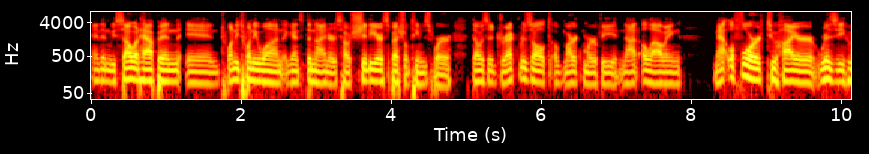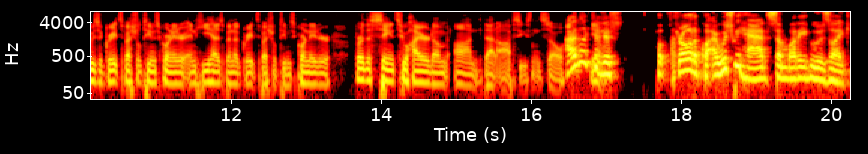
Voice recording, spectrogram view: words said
And then we saw what happened in 2021 against the Niners, how shitty our special teams were. That was a direct result of Mark Murphy not allowing Matt LaFleur to hire Rizzi, who's a great special teams coordinator, and he has been a great special teams coordinator for the Saints who hired him on that offseason. So I'd like to Yeah. just throw out a. question. I wish we had somebody who is like,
